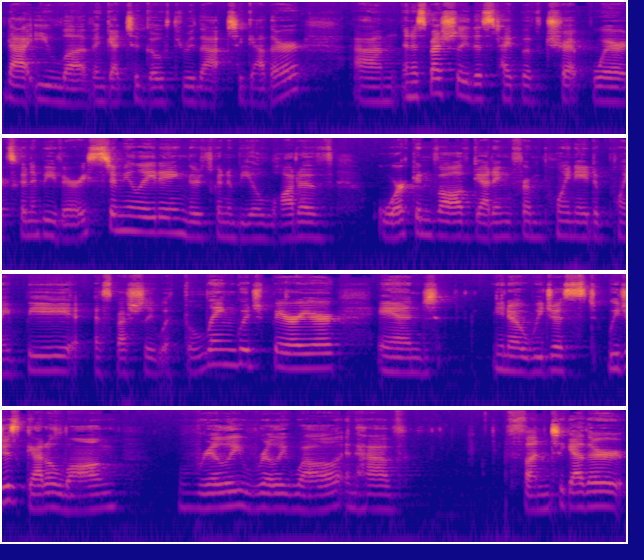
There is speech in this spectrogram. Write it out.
that you love and get to go through that together. Um, and especially this type of trip where it's going to be very stimulating. There's going to be a lot of work involved getting from point A to point B, especially with the language barrier. And you know, we just we just get along really, really well and have fun together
